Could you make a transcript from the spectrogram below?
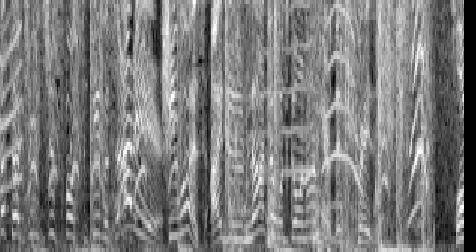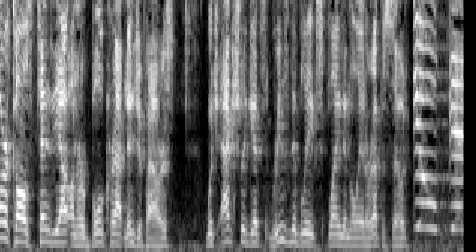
I thought she was just supposed to keep us out of here. She was. I do not know what's going on here. This is crazy. Clara calls Tendi out on her bullcrap ninja powers, which actually gets reasonably explained in a later episode. You did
